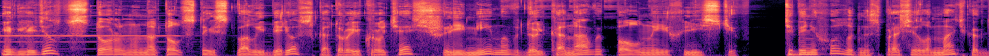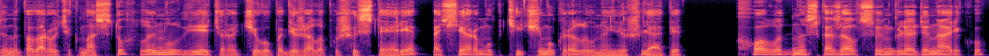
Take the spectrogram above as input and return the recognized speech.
и глядел в сторону на толстые стволы берез, которые, крутясь, шли мимо вдоль канавы, полные их листьев. «Тебе не холодно?» — спросила мать, когда на повороте к мосту хлынул ветер, отчего побежала пушистая рябь по серому птичьему крылу на ее шляпе. «Холодно», — сказал сын, глядя на реку.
